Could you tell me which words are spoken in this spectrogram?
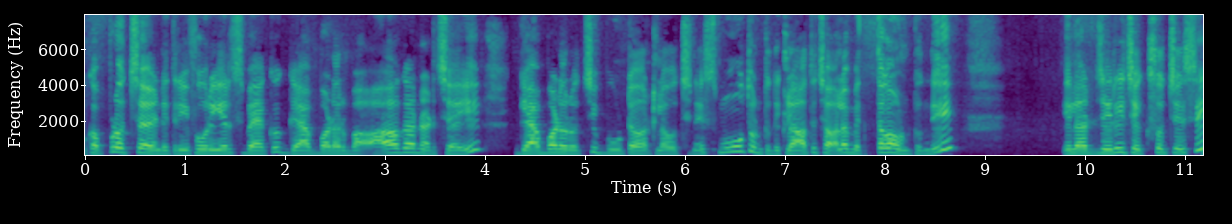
ఒకప్పుడు వచ్చాయండి three four years back gap border బాగా నడిచాయి. గ్యాప్ బార్డర్ వచ్చి బూట అట్లా వచ్చినాయి. స్మూత్ ఉంటుంది. క్లాత్ చాలా మెత్తగా ఉంటుంది. ఇలా జెరీ చెక్స్ వచ్చేసి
